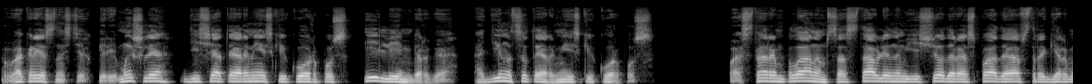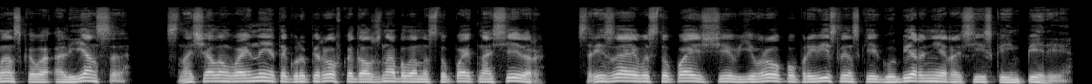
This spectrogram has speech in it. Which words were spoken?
в окрестностях Перемышля, 10-й армейский корпус, и Лемберга, 11-й армейский корпус. По старым планам, составленным еще до распада Австро-Германского альянса, с началом войны эта группировка должна была наступать на север, срезая выступающие в Европу привислинские губернии Российской империи.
